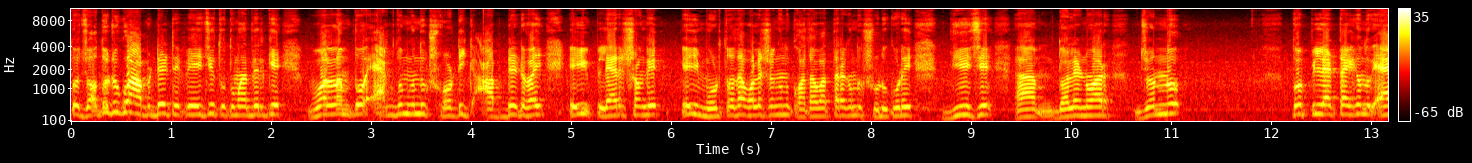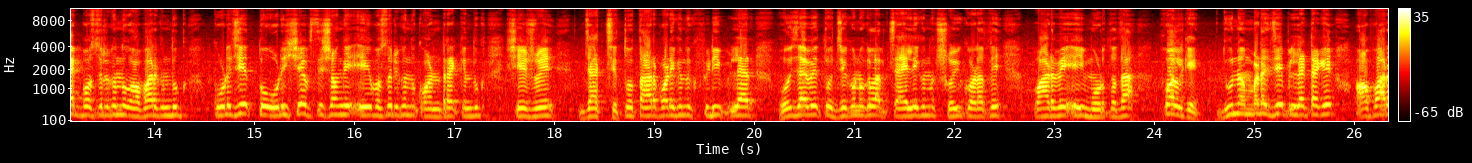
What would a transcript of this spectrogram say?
তো যতটুকু আপডেট পেয়েছি, তো তোমাদেরকে বললাম, তো একদম কিন্তু সঠিক আপডেট ভাই, এই প্লেয়ারের সঙ্গে, এই মোর্তদা বলের সঙ্গে কিন্তু কথাবার্তা কিন্তু শুরু করে দিয়েছে দলে নেওয়ার জন্য। তো প্লেয়ারটাকে কিন্তু এক বছরের কিন্তু অফার কিন্তু করেছে। তো ওড়িশা এফসির সঙ্গে এই বছরে কিন্তু কন্ট্রাক্ট কিন্তু শেষ হয়ে যাচ্ছে। তো তারপরে কিন্তু ফ্রি প্লেয়ার হয়ে যাবে। তো যে কোনো ক্লাব চাইলে কিন্তু সই করাতে পারবে এই মোর্তদা ফলকে। দু নম্বরে যে প্লেয়ারটাকে অফার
